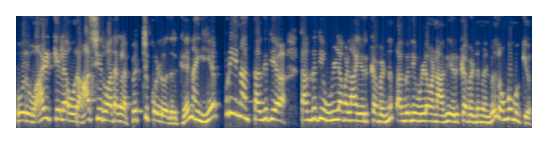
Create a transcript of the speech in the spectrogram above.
ஒரு வாழ்க்கையில ஒரு ஆசீர்வாதங்களை பெற்றுக்கொள்வதற்கு நான் எப்படி நான் தகுதியா தகுதி உள்ளவளா இருக்க வேண்டும் தகுதி உள்ளவனாக இருக்க வேண்டும் என்பது ரொம்ப முக்கியம்.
